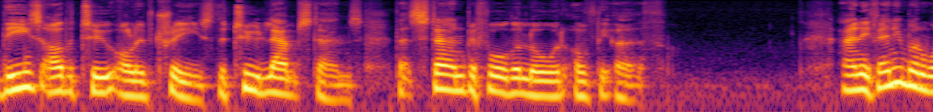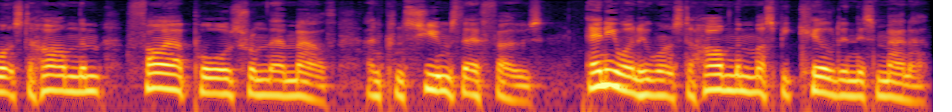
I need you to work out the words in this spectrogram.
These are the two olive trees, the two lampstands, that stand before the Lord of the earth and if anyone wants to harm them, fire pours from their mouth and consumes their foes. Anyone who wants to harm them must be killed in this manner.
